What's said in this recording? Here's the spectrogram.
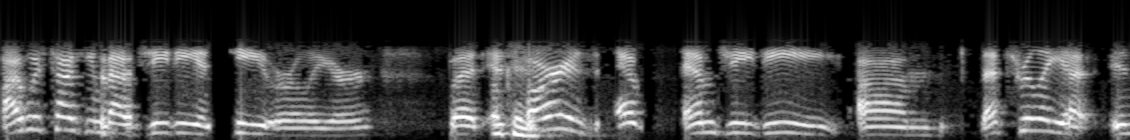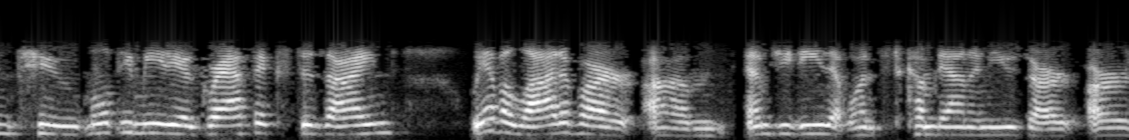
I was talking about GD and T earlier, but as okay. far as M MGD, um, that's really a, into multimedia graphics design. We have a lot of our um, MGD that wants to come down and use our, our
